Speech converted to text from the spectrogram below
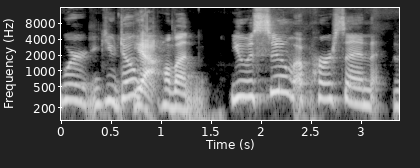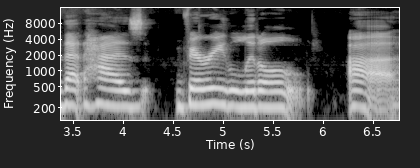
where you don't. Yeah. Hold on. You assume a person that has very little uh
